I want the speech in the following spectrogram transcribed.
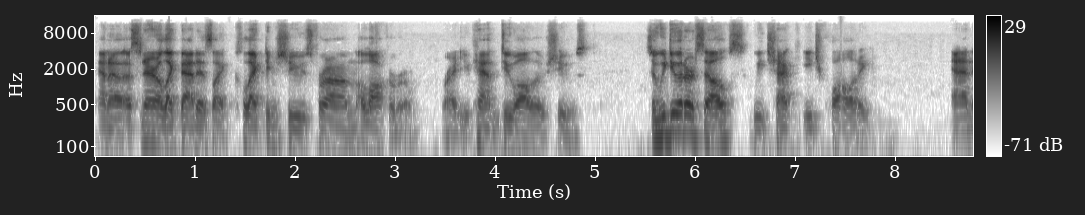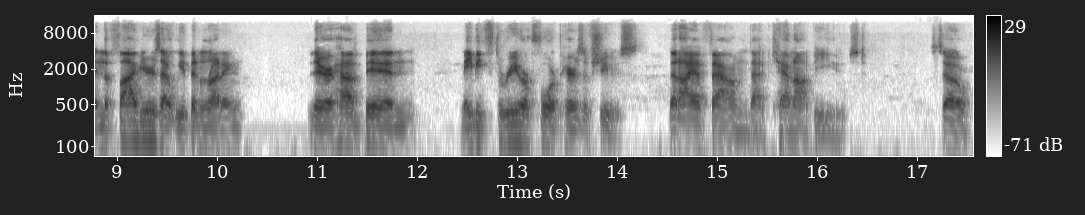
And a, a scenario like that is like collecting shoes from a locker room, right? You can't do all those shoes. So we do it ourselves. We check each quality. And in the five years that we've been running, there have been maybe three or four pairs of shoes that I have found that cannot be used. So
